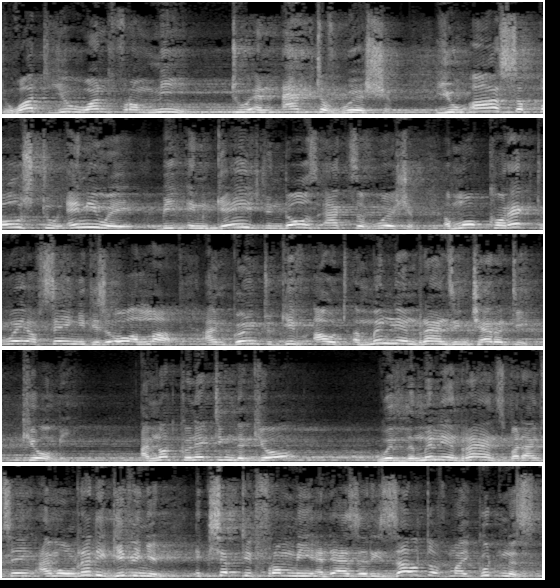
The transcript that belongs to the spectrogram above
what you want from me to an act of worship. You are supposed to anyway be engaged in those acts of worship. A more correct way of saying it is, Oh Allah, I'm going to give out a million rands in charity, cure me. I'm not connecting the cure with the million rands, but I'm saying I'm already giving it, accept it from me, and as a result of my goodness,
